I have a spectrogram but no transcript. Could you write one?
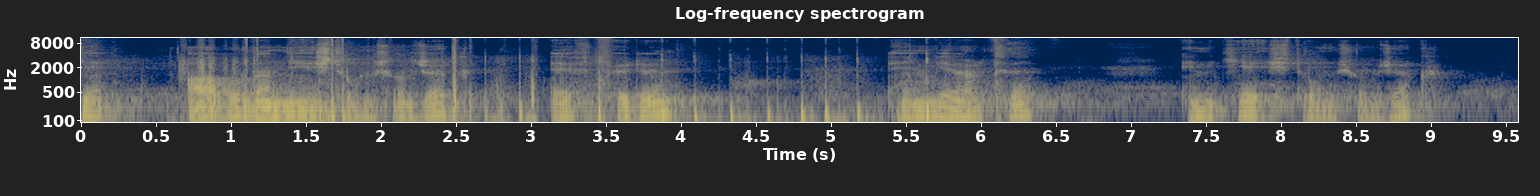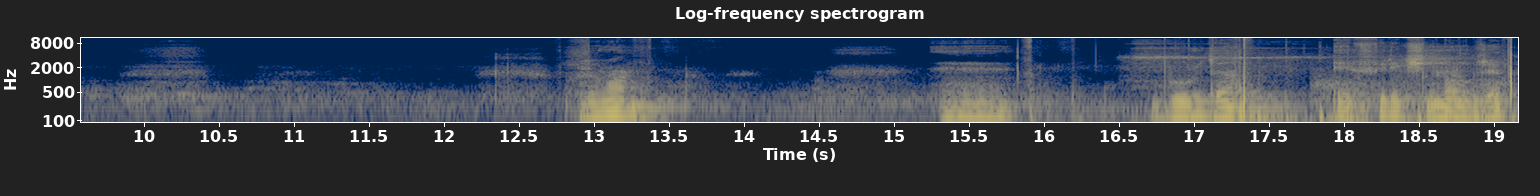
Peki A buradan neye eşit olmuş olacak? F bölü M1 artı M2'ye eşit olmuş olacak. O zaman eee, burada F friction ne olacak?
